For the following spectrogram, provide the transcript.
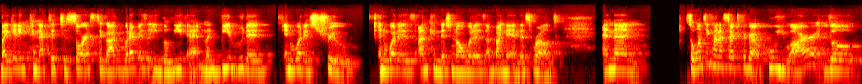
by getting connected to source, to God, whatever it is that you believe in. Like be rooted in what is true and what is unconditional, what is abundant in this world. And then, so once you kind of start to figure out who you are, you'll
